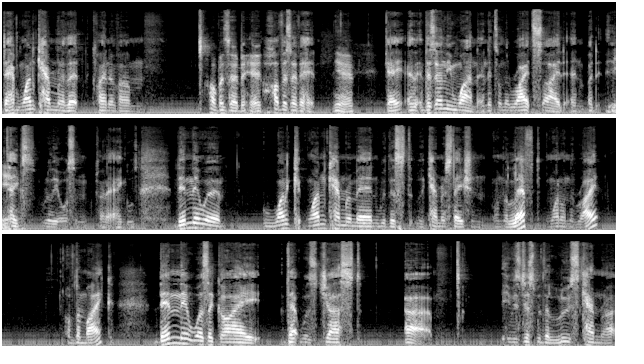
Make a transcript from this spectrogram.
they have one camera that kind of um Hovers overhead. hovers overhead. Yeah. Okay, and there's only one, and it's on the right side, and but it Yeah. takes really awesome kind of angles. Then there were one ca- one cameraman with a st- with camera station on the left, one on the right of the mic. Then there was a guy that was just uh, he was just with a loose camera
